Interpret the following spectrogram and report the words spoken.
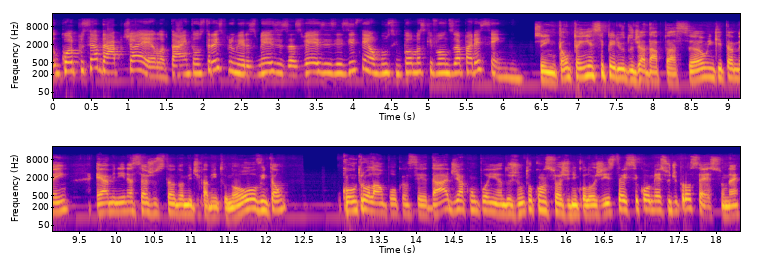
o corpo se adapte a ela, tá? Então, os três primeiros meses, às vezes, existem alguns sintomas que vão desaparecendo. Sim, então tem esse período de adaptação em que também é a menina se ajustando ao medicamento novo. Então, controlar um pouco a ansiedade acompanhando junto com a sua ginecologista esse começo de processo, né?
